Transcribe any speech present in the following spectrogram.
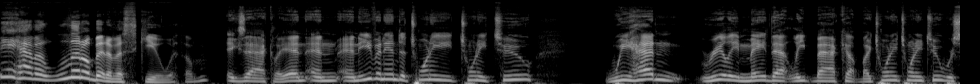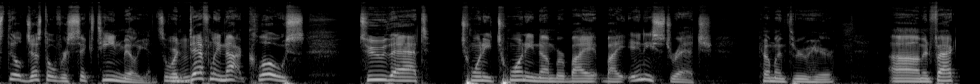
may have a little bit of a skew with them. Exactly. And and and even into 2022, we hadn't really made that leap back up. By 2022, we're still just over 16 million. So we're definitely not close to that 2020 number by by any stretch coming through here. Um, in fact,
